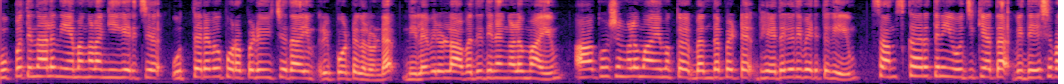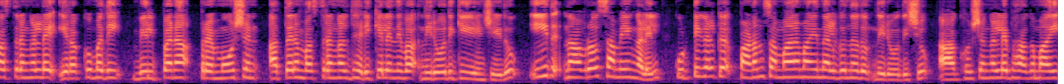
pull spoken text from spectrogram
മുപ്പത്തിനാല് നിയമങ്ങൾ അംഗീകരിച്ച് ഉത്തരവ് പുറപ്പെടുവിച്ചതായും റിപ്പോർട്ടുകളുണ്ട്. നിലവിലുള്ള അവധി ദിനങ്ങളുമായും ആഘോഷങ്ങളുമായുമൊക്കെ ബന്ധപ്പെട്ട് ഭേദഗതി വരുത്തുകയും സംസ്കാരത്തിന് യോജിക്കാത്ത വിദേശ വസ്ത്രങ്ങളുടെ ഇറക്കുമതി വിൽപ്പന പ്രമോഷൻ അത്തരം വസ്ത്രങ്ങൾ ധരിക്കൽ എന്നിവ നിരോധിക്കുകയും ചെയ്തു. ഈദ് നവറോസ് സമയങ്ങളിൽ കുട്ടികൾക്ക് പണം സമ്മാനമായി നൽകുന്നതും നിരോധിച്ചു. ആഘോഷങ്ങളുടെ ഭാഗമായി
